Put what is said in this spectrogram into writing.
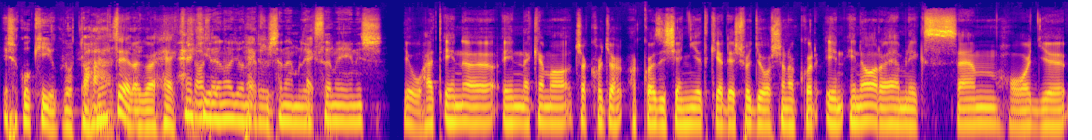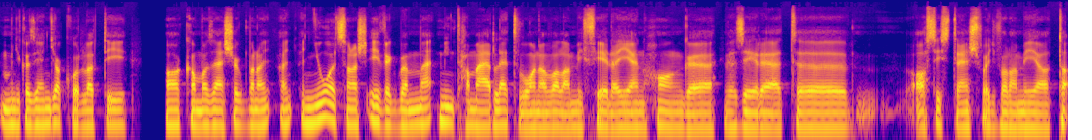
és akkor kiugrott a házba. Ja, tényleg a heki. Hekire nagyon heki, erősen emlékszem heki. én is. Jó, hát én, én nekem a, csak hogy akkor ez is egy nyílt kérdés, hogy gyorsan, akkor én, én arra emlékszem, hogy mondjuk az ilyen gyakorlati alkalmazásokban a, a 80-as években má, mintha már lett volna valamiféle ilyen hangvezérelt asszisztens, vagy valami a, ta,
